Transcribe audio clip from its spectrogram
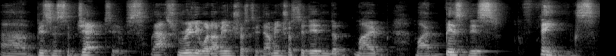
uh, business objectives. That's really what I'm interested in. I'm interested in the, my, my business things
